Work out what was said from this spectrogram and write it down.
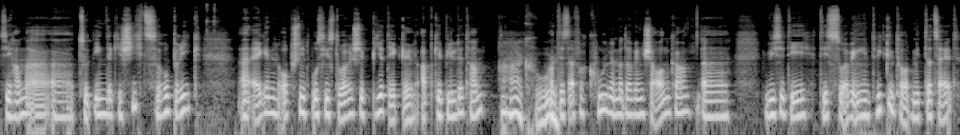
sie haben äh, äh, in der Geschichtsrubrik einen eigenen Abschnitt, wo sie historische Bierdeckel abgebildet haben. ah, cool. Und das ist einfach cool, wenn man da ein wenig schauen kann, äh, wie sich die, das so ein wenig entwickelt hat mit der Zeit.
